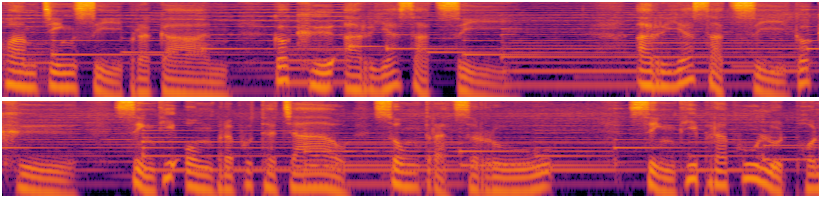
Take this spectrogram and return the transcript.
ความจริงสี่ประการก็คืออริยสัจสี่อริยสัจสี่ก็คือ สิ่งที่องค์พระพุทธเจ้าทรงตรัสรู้ สิ่งที่พระผู้หลุดพ้น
